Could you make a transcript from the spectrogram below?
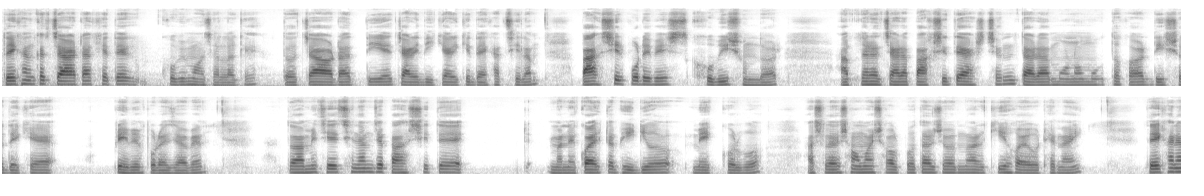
তো এখানকার চাটা খেতে খুবই মজা লাগে। তো চা অর্ডার দিয়ে চারিদিকে আর কি দেখাচ্ছিলাম। পাকশির পরিবেশ খুবই সুন্দর। আপনারা যারা পাকশিতে আসছেন, তারা মনোমুগ্ধকর দৃশ্য দেখে প্রেমে পড়ে যাবেন। তো আমি চেয়েছিলাম যে পাকশিতে মানে কয়েকটা ভিডিও মেক করব। আসলে সময় স্বল্পতার জন্য আর কি হয়ে ওঠে নাই। তো এখানে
